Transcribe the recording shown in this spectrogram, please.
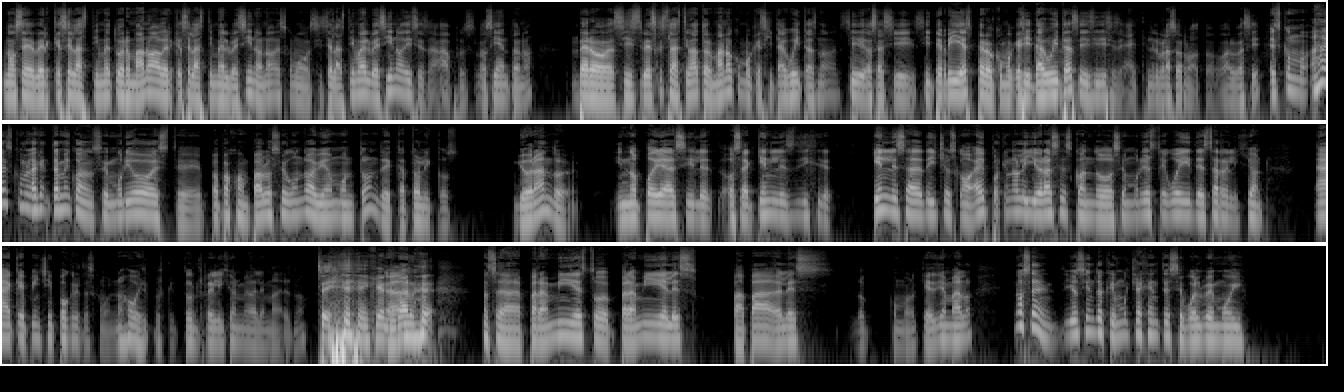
no sé, ver que se lastime tu hermano a ver que se lastime el vecino, ¿no? Es como si se lastima el vecino dices, ah, pues lo siento, ¿no? Pero si ves que se lastima a tu hermano, como que sí te agüitas, ¿no? Sí, o sea, sí, sí te ríes, pero como que sí te agüitas y sí dices, ay, tiene el brazo roto o algo así. Es como, ah, es como la gente, también cuando se murió este Papa Juan Pablo II, había un montón de católicos llorando y no podría decirle, o sea, ¿quién les dije, quién les ha dicho es como, ay, ¿por qué no le llorases cuando se murió este güey de esta religión? Ah, qué pinche hipócrita, es como, no, güey, pues que tu religión me vale madres, ¿no? Sí, en general. o sea, para mí esto, para mí él es papá, él es, como quieres llamarlo. No sé, yo siento que mucha gente se vuelve muy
